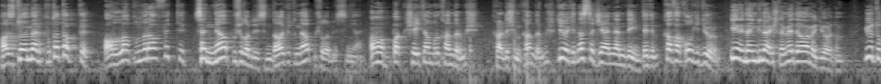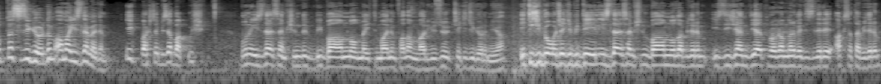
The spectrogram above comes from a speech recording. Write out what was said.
Hazreti Ömer puta taptı. Allah bunları affetti. Sen ne yapmış olabilirsin? Daha kötü ne yapmış olabilirsin yani? Ama bak şeytan bunu kandırmış. Kardeşimi kandırmış. Diyor ki nasıl cehennemdeyim dedim. Kafa kol gidiyorum. Yeniden günah işlemeye devam ediyordum. YouTube'da sizi gördüm ama izlemedim. İlk başta bize bakmış. "Cık, Bunu izlersem şimdi bir bağımlı olma ihtimalim falan var. Yüzü çekici görünüyor. İtici bir hoca gibi değil. İzlersem şimdi bağımlı olabilirim. İzleyeceğim diğer programları ve dizileri aksatabilirim.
